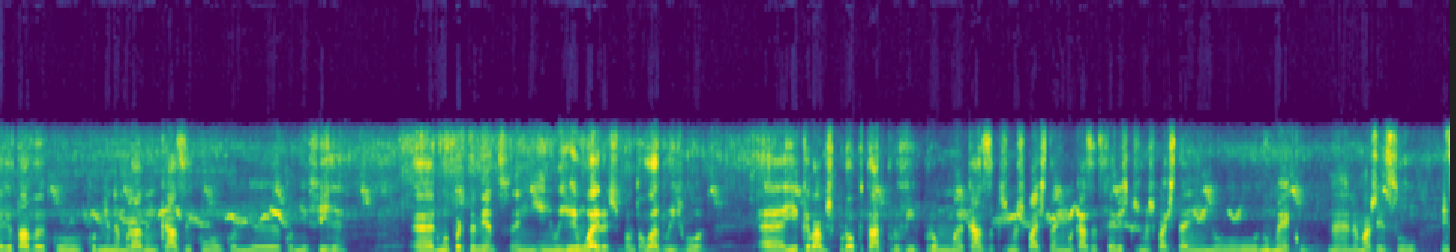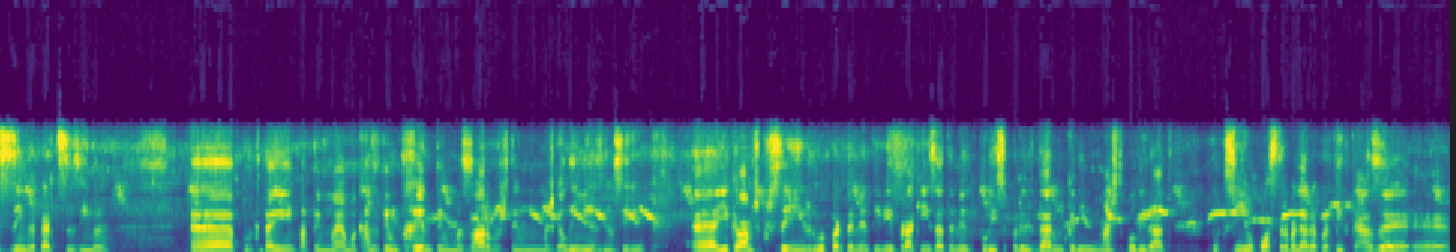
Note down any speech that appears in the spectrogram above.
eu com, com a minha namorada em casa e com, com, a, minha, com a minha filha, uh, num apartamento em, em, em Oeiras, pronto, ao lado de Lisboa. E acabámos por optar por vir para uma casa que os meus pais têm, uma casa de férias que os meus pais têm no, no Meco, na, na margem sul, em Sesimbra, perto de Sesimbra, porque tem, pá, tem uma, é uma casa, tem um terreno, tem umas árvores, tem umas galinhas e não sei o quê. Uh, e acabámos por sair do apartamento e vir para aqui exatamente por isso, para lhe dar um bocadinho mais de qualidade. Porque sim, eu posso trabalhar a partir de casa, é, é,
